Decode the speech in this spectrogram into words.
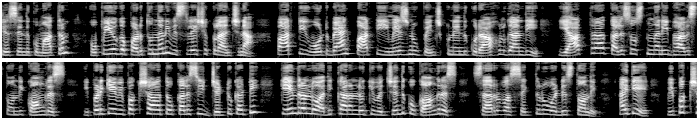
చేసేందుకు మాత్రం ఉపయోగపడుతుందని విశ్లేషకుల అంచనా. పార్టీ ఓటు బ్యాంక్ పార్టీ ఇమేజ్ను పెంచుకునేందుకు రాహుల్ గాంధీ యాత్ర కలిసొస్తుందని భావిస్తోంది కాంగ్రెస్. ఇప్పటికే విపక్షాలతో కలిసి జట్టు కట్టి కేంద్రంలో అధికారంలోకి వచ్చేందుకు కాంగ్రెస్ సర్వశక్తులు వడ్డిస్తోంది. అయితే విపక్ష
